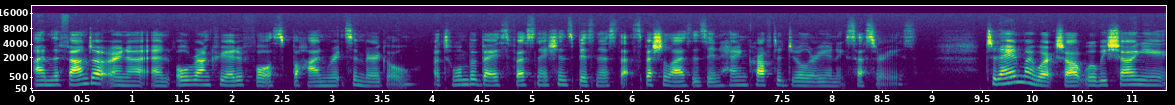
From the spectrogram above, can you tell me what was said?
I'm the founder, owner, and all round creative force behind Roots and Mirrigal, a Toowoomba based First Nations business that specialises in handcrafted jewellery and accessories. Today in my workshop, we'll be showing you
